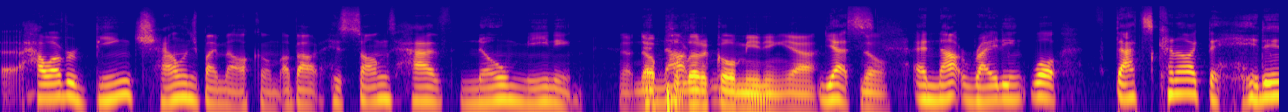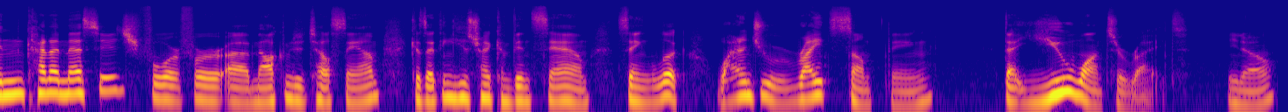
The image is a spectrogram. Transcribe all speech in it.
Uh, however, being challenged by Malcolm about his songs have no meaning. No, no and not- political meaning. Yeah. Yes. No. And not writing. Well, that's kind of like the hidden kind of message for for uh, Malcolm to tell Sam because I think he's trying to convince Sam, saying, "Look, why don't you write something that you want to write?" You know,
